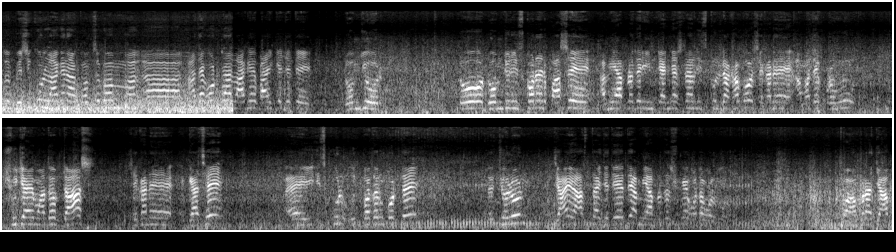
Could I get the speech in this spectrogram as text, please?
তো বেশিক্ষণ লাগে না, কমসে কম আধা ঘণ্টা লাগে বাইকে যেতে ডোমজুর তো ডোমজুর ইস্কনের পাশে আমি আপনাদের ইন্টারন্যাশনাল স্কুল দেখাবো, সেখানে আমাদের প্রভু সুজয় মাধব দাস সেখানে গেছে এই স্কুল উদ্বোধন করতে। তো চলুন, যাই রাস্তায় যেতে যেতে আমি আপনাদের সঙ্গে কথা বলব। তো আমরা যাব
